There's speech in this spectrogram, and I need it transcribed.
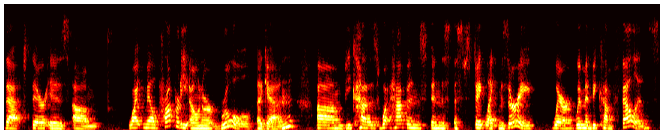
that there is um, white male property owner rule again, um, because what happens in this, a state like Missouri, where women become felons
